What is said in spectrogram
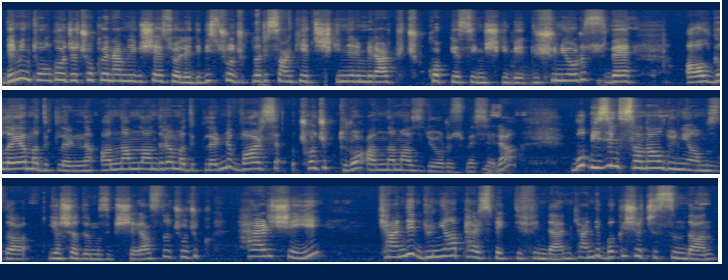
demin Tolga Hoca çok önemli bir şey söyledi. Biz çocukları sanki yetişkinlerin birer küçük kopyasıymış gibi düşünüyoruz ve algılayamadıklarını, anlamlandıramadıklarını varsa çocuktur o anlamaz diyoruz mesela. Bu bizim sanal dünyamızda yaşadığımız bir şey. Aslında çocuk her şeyi kendi dünya perspektifinden, kendi bakış açısından,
